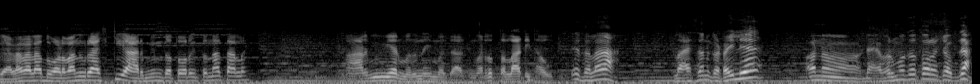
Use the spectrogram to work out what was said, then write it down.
વહેલા વહેલા દોડવાનું રાજકી આર્મીમાં જતો રહી તો ના ચાલે? આર્મી યાર મને નહીં મજા આવતી મારે તો તલાટી થવું. એ તલા લાયસન્સ કઢાઈ લે અને ડ્રાઈવરમાં જતો રહો ચોક જા.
